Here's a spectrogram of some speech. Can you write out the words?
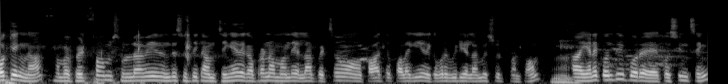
ஓகேங்கண்ணா. நம்ம பெட் ஃபார்ம்ஸ் ஃபுல்லாகவே வந்து சுற்றி காமிச்சிங்க. அதுக்கப்புறம் நம்ம வந்து எல்லா பெட்ஸும் பார்த்து பழகி அதுக்கப்புறம் வீடியோ எல்லாமே ஷூட் பண்ணிட்டோம் ம். ஆ, எனக்கு வந்து இப்போ ஒரு கொஸ்டின்ஸிங்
